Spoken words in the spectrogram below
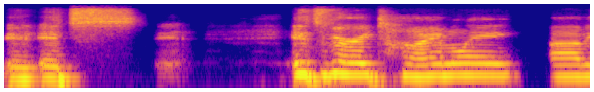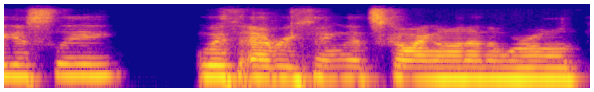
it, it's it's very timely, obviously, with everything that's going on in the world.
